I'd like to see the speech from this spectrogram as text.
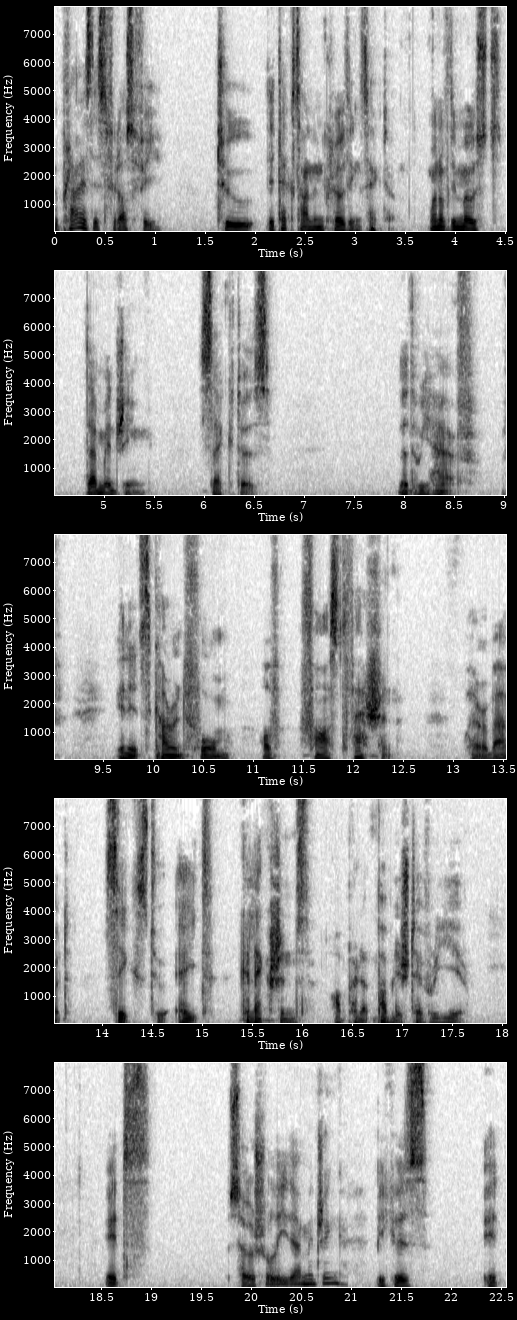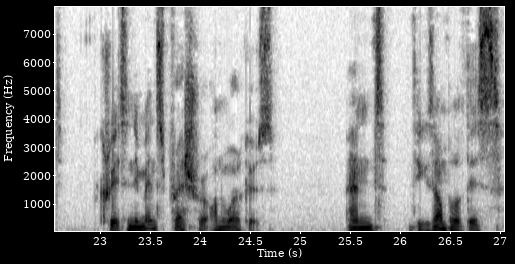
applies this philosophy to the textile and clothing sector, one of the most damaging sectors that we have in its current form of fast fashion, where about six to eight collections are published every year. It's socially damaging because it creates an immense pressure on workers. And the example of this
